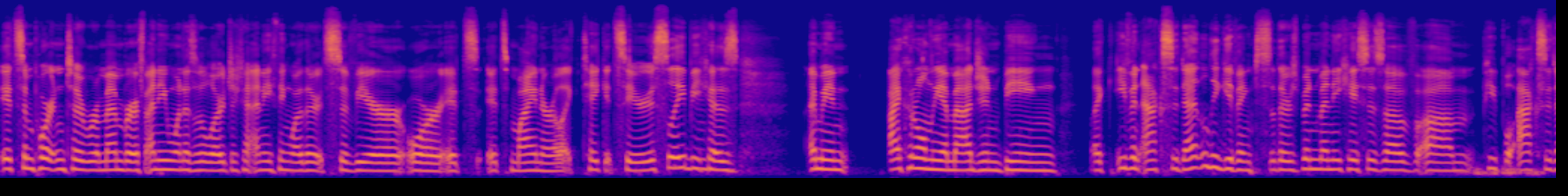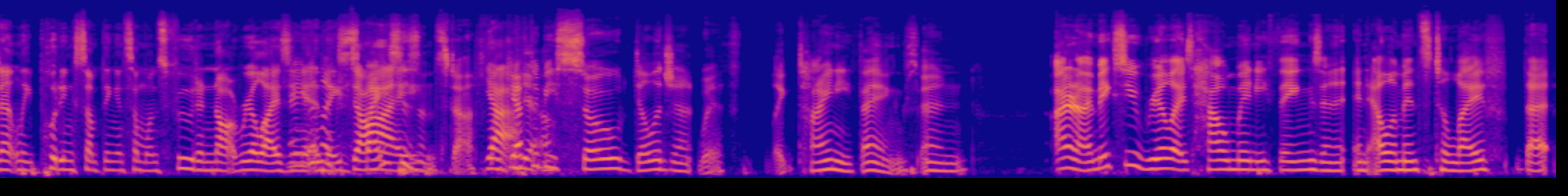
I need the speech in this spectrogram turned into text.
it's important to remember if anyone is allergic to anything, whether it's severe or it's it's minor, like take it seriously because, I mean, I could only imagine being like even accidentally giving. So there's been many cases of um, people accidentally putting something in someone's food and not realizing it, Even, and like they die. spices and stuff. Yeah. like, you have to be so diligent with like tiny things and. I don't know. It makes you realize how many things and, and elements to life that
